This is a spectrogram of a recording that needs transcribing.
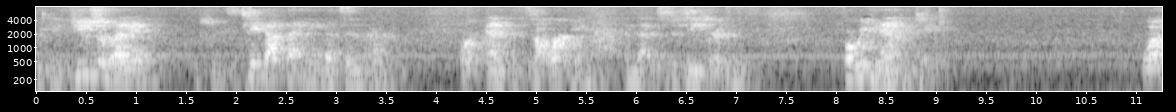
We can fuse your leg, which means take out that knee that's in there, or and if it's not working, and that is disease ridden, or we can amputate. What?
